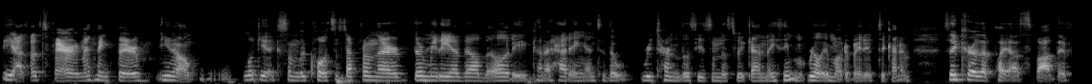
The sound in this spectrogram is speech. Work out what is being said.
Yeah, that's fair, and I think they're you know looking at some of the quotes and stuff from their their media availability, kind of heading into the return of the season this weekend. They seem really motivated to kind of secure the playoff spot. They've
